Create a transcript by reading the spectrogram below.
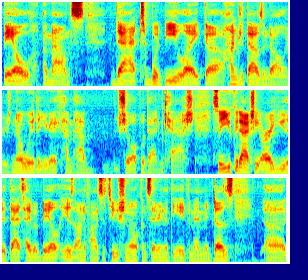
bail amounts that would be like a hundred thousand dollars. No way that you're gonna come have show up with that in cash. So you could actually argue that that type of bail is unconstitutional, considering that the Eighth Amendment does uh,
